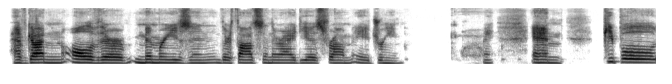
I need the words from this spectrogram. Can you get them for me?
have gotten all of their memories and their thoughts and their ideas from a dream right and people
